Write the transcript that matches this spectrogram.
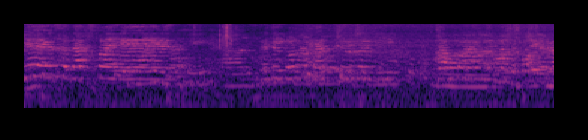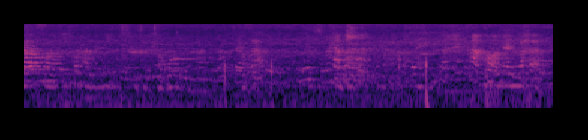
Yay, so that's my hair. It is going to help children jump around in the playground. Uh,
